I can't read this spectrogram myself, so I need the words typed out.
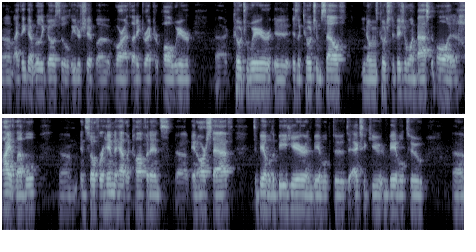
Um, I think that really goes to the leadership of our athletic director Paul Weir. Uh, coach Weir is, is, a coach himself. You know, he's coached Division One basketball at a high level, um, and so for him to have the confidence uh, in our staff to be able to be here and be able to to execute and be able to uh,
